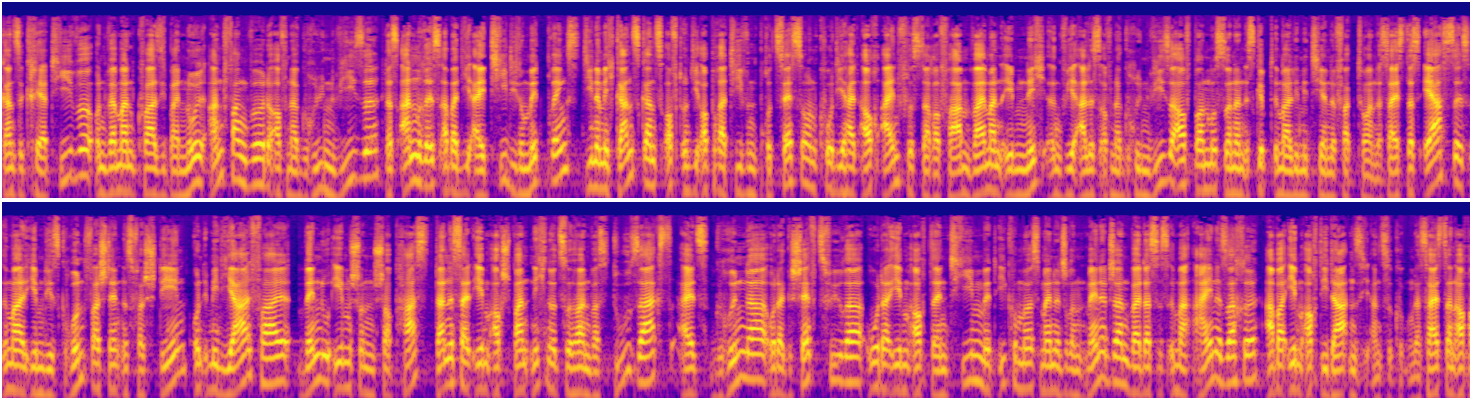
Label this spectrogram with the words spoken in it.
dieses ganze Kreative und wenn man quasi bei Null anfangen würde auf einer grünen Wiese, das andere ist aber die IT, die du mitbringst, die nämlich ganz, ganz oft und die operativen Prozesse und Co., die halt auch Einfluss darauf haben, weil man eben nicht irgendwie alles auf einer grünen Wiese aufbauen muss, sondern es gibt immer limitierende Faktoren. Das heißt, das erste ist immer eben dieses Grundverständnis verstehen und im Idealfall, wenn du eben schon einen Shop hast, dann ist halt eben auch spannend, nicht nur zu hören, was du sagst als Gründer oder Geschäftsführer oder eben auch dein Team mit E-Commerce Managerinnen und Managern, weil das ist immer eine Sache, aber eben auch die Daten sich anzugucken. Das heißt dann auch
